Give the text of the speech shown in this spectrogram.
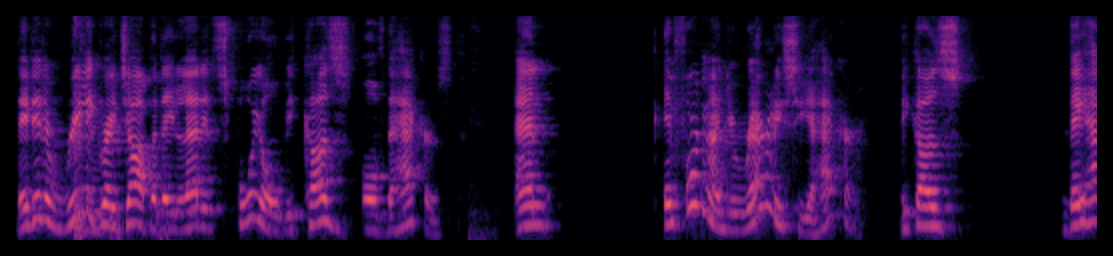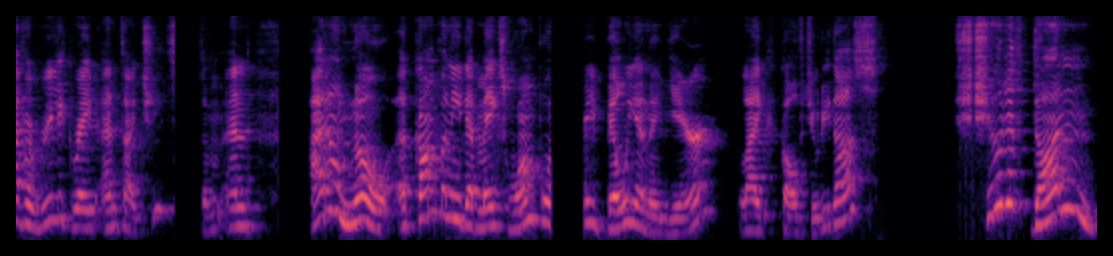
they did a really great job, but they let it spoil because of the hackers. And in Fortnite, you rarely see a hacker because they have a really great anti cheat system. And I don't know, a company that makes 1.3 billion a year, like Call of Duty does, should have done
